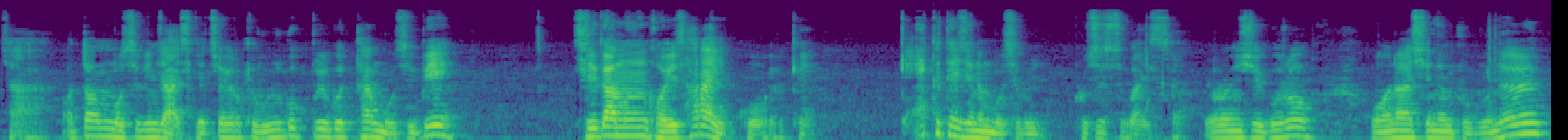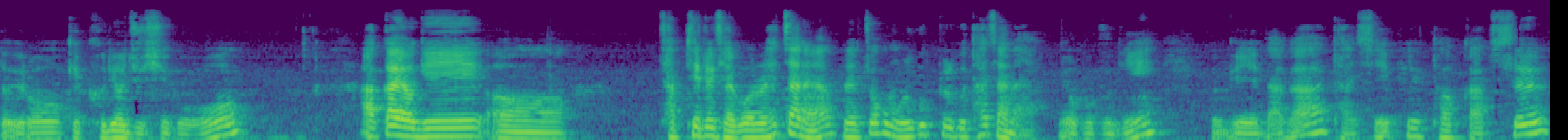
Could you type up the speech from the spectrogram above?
자, 어떤 모습인지 아시겠죠? 이렇게 울긋불긋한 모습이 질감은 거의 살아 있고 이렇게 깨끗해지는 모습을 보실 수가 있어요. 이런 식으로 원하시는 부분을 또 이렇게 그려주시고 아까 여기 어, 잡티를 제거를 했잖아요. 그래서 조금 울긋불긋하잖아요. 이 부분이 여기에다가 다시 필터 값을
